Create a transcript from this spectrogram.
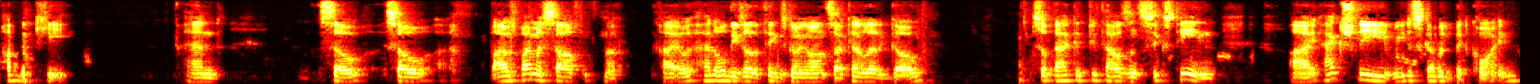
public key. And so, so uh, I was by myself. I had all these other things going on, so I kind of let it go. So back in 2016, I actually rediscovered Bitcoin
